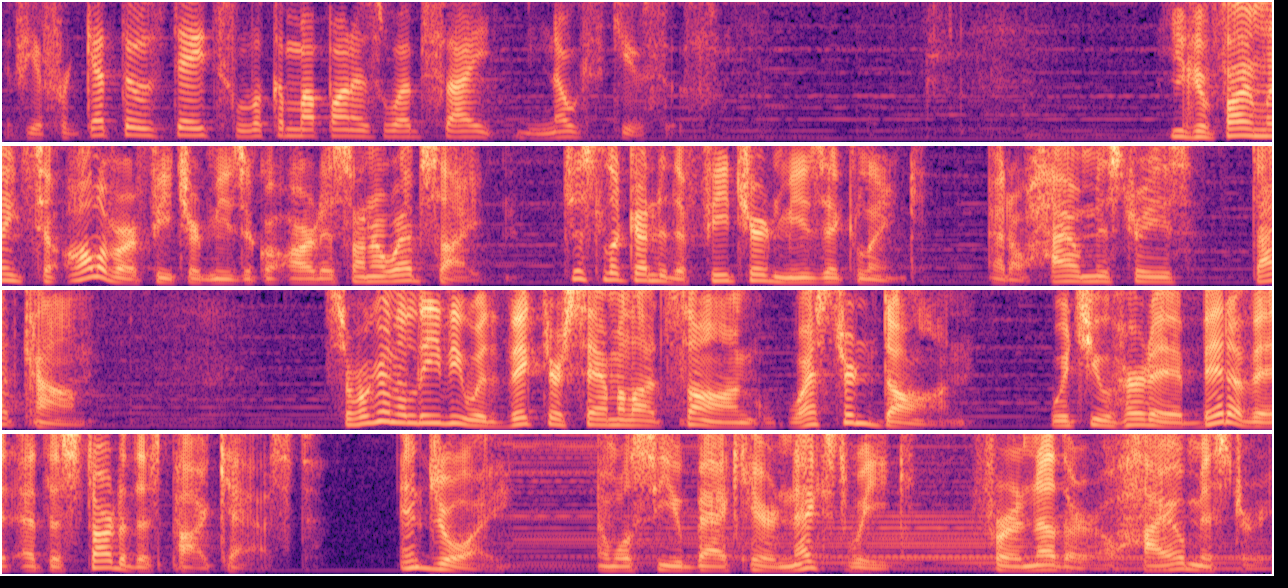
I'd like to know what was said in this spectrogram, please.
If you forget those dates, look him up on his website. No excuses. You can find links to all of our featured musical artists on our website. Just look under the featured music link at ohiomysteries.com. So we're going to leave you with Victor Samalot's song Western Dawn, which you heard a bit of it at the start of this podcast. Enjoy, and we'll see you back here next week for another Ohio mystery.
